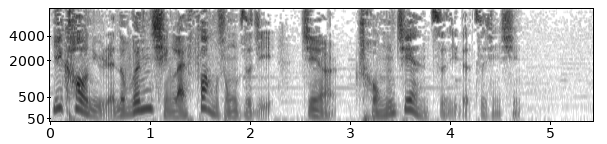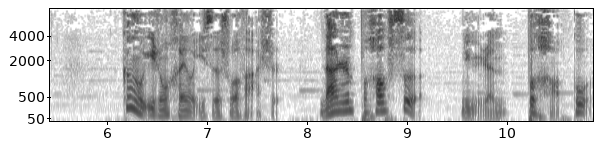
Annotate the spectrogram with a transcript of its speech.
依靠女人的温情来放松自己，进而重建自己的自信心。更有一种很有意思的说法是：男人不好色，女人不好过。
